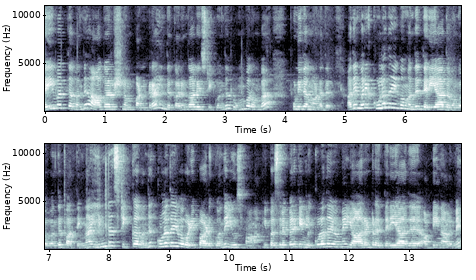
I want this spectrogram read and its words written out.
தெய்வத்தை வந்து ஆகர்ஷணம் பண்ணுற இந்த கருங்காலி ஸ்டிக் வந்து ரொம்ப ரொம்ப புனிதமானது. அதே மாதிரி குலதெய்வம் வந்து தெரியாதவங்க வந்து பார்த்தீங்கன்னா இந்த ஸ்டிக்கை வந்து குலதெய்வ வழிபாடுக்கு வந்து யூஸ் பண்ணலாம். இப்போ சில பேருக்கு எங்களுக்கு குலதெய்வமே யாருன்றது தெரியாது அப்படின்னாலுமே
